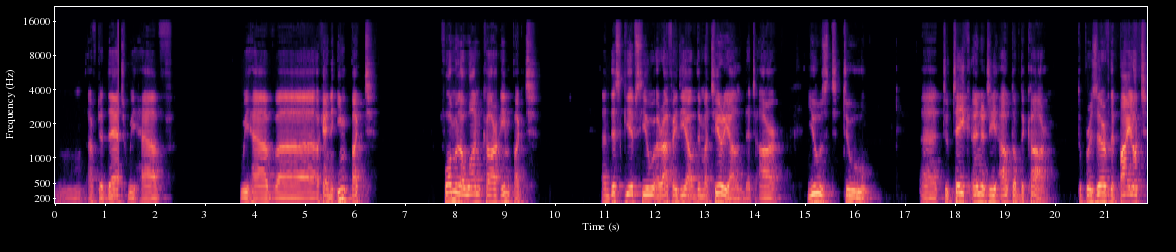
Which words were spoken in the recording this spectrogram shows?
um, after that, we have we have uh, okay an impact Formula One car impact. And this gives you a rough idea of the material that are used to, uh, to take energy out of the car, to preserve the pilot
